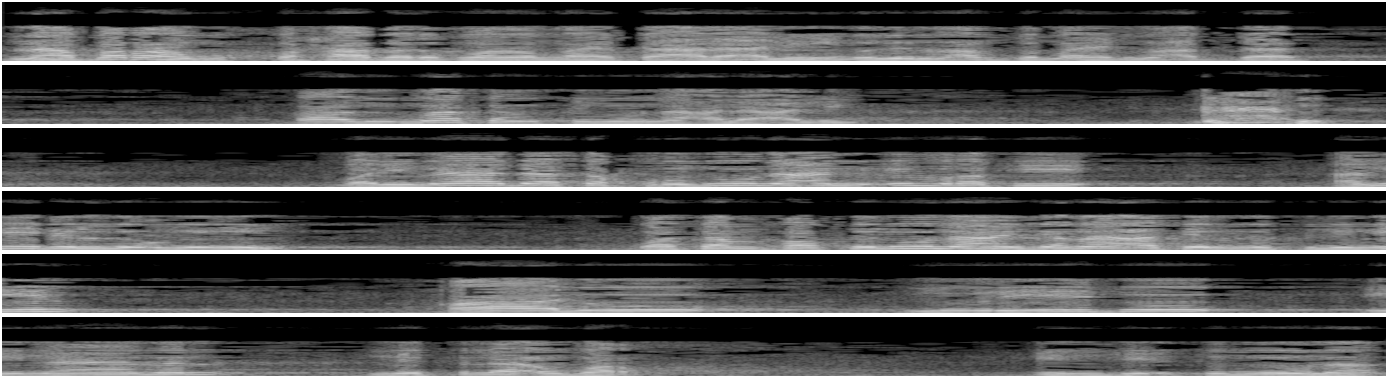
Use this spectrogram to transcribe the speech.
ناظرهم الصحابة رضوان الله تعالى عليهم ومنهم عبد الله بن عباس قالوا ما تنقمون على علي؟ ولماذا تخرجون عن إمرة أمير المؤمنين وتنفصلون عن جماعة المسلمين؟ قالوا نريد إماما مثل عمر. إن جئتمونا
